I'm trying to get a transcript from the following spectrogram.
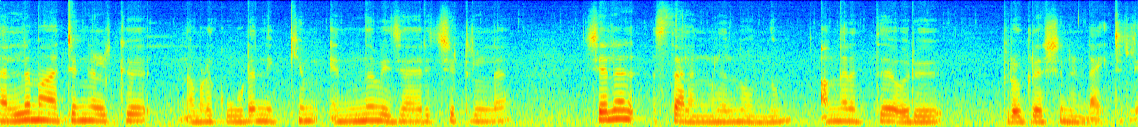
നല്ല മാറ്റങ്ങൾക്ക് നമ്മുടെ കൂടെ നിൽക്കും എന്ന് വിചാരിച്ചിട്ടുള്ള ചില സ്ഥലങ്ങളിൽ നിന്നൊന്നും അങ്ങനത്തെ ഒരു പ്രോഗ്രഷൻ ഉണ്ടായിട്ടില്ല.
